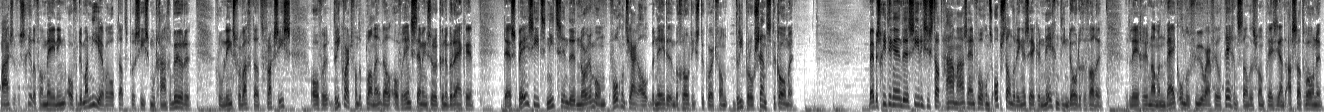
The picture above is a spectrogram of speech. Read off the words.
Maar ze verschillen van mening over de manier waarop dat precies moet gaan gebeuren. GroenLinks verwacht dat fracties over driekwart van de plannen wel overeenstemming zullen kunnen bereiken. De SP ziet niets in de norm om volgend jaar al beneden een begrotingstekort van 3% te komen. Bij beschietingen in de Syrische stad Hama zijn volgens opstandelingen zeker 19 doden gevallen. Het leger nam een wijk onder vuur waar veel tegenstanders van president Assad wonen.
